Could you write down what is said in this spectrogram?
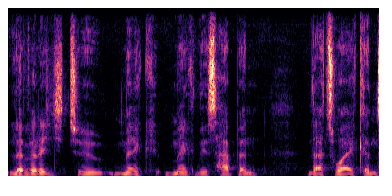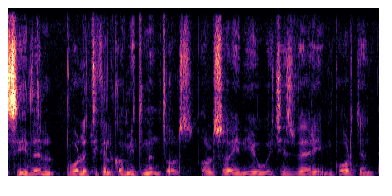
leverage to make make this happen. That's why I can see the political commitment also, also in you, which is very important.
